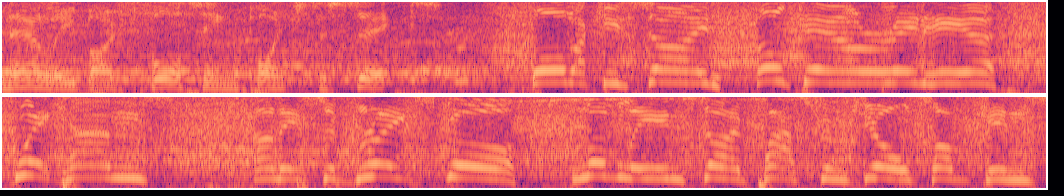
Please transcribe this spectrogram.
lead by 14 points to 6. Ball back inside. OKR are in here. Quick hands. And it's a great score. Lovely inside pass from Joel Tomkins.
